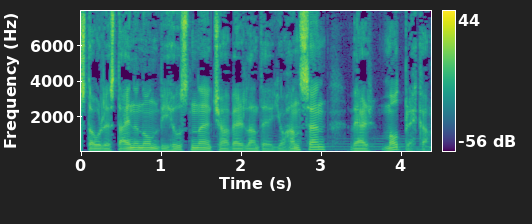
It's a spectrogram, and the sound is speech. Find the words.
store steinenon vi husene tja Verlande Johansen var motbrekka.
